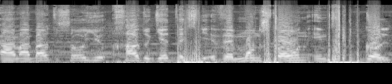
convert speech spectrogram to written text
I'm about to show you how to get the, the moonstone in Gold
